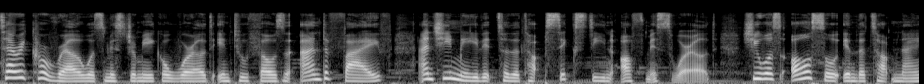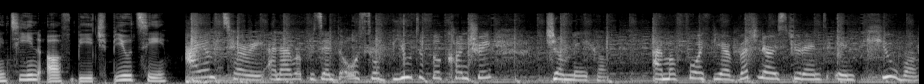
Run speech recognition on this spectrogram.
Terry Carell was Miss Jamaica World in 2005 and she made it to the top 16 of Miss World. She was also in the top 19 of Beach Beauty. I am Terry and I represent the also beautiful country, Jamaica. I'm a fourth year veterinary student in Cuba,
